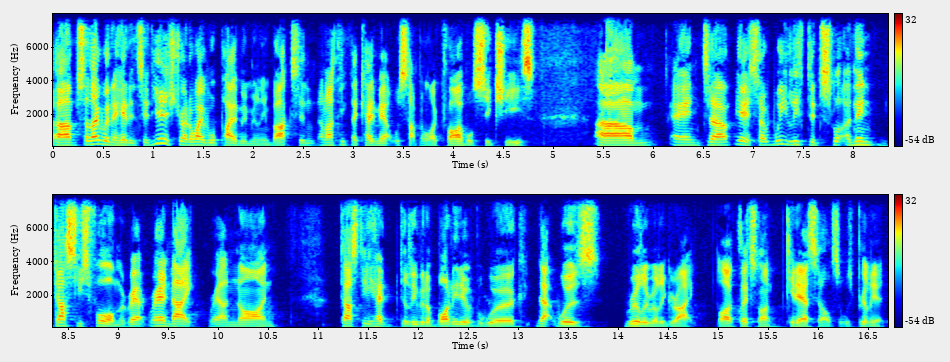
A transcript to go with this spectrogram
Um, so they went ahead and said, yeah, straight away, we'll pay him a million bucks. And, and I think they came out with something like five or six years. Um, and uh, yeah, so we lifted, and then Dusty's form, about round eight, round nine, Dusty had delivered a body of work that was really, really great. Like, let's not kid ourselves. It was brilliant.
